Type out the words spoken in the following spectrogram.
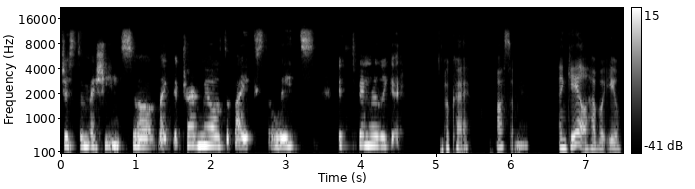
just the machines. So like the treadmills, the bikes, the weights. It's been really good. Okay. Awesome. Yeah. And Gail, how about you?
